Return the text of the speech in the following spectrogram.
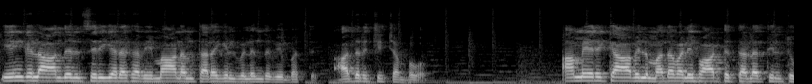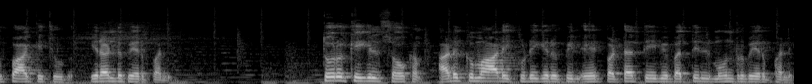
இங்கிலாந்தில் சிறிய ரக விமானம் தரையில் விழுந்து விபத்து அதிர்ச்சி சம்பவம். அமெரிக்காவில் மத வழிபாட்டு தளத்தில் துப்பாக்கிச் சூடு இரண்டு பேர் பலி. துருக்கியில் சோகம் அடுக்குமாடி குடியிருப்பில் ஏற்பட்ட தீ விபத்தில் மூன்று பேர் பலி.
